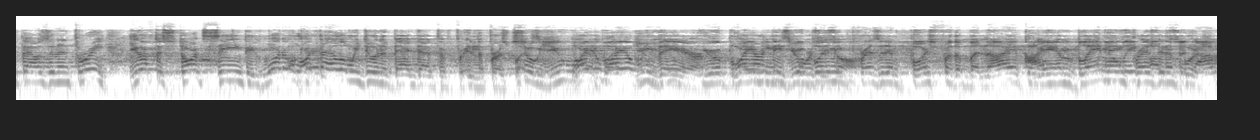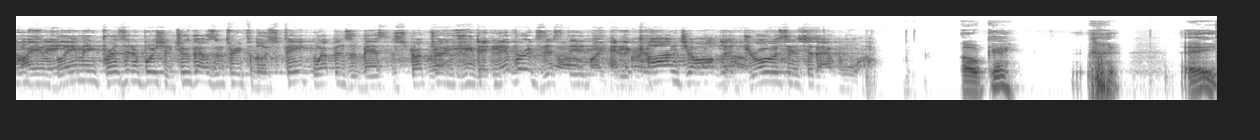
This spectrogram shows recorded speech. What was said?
2003? You have to start seeing things. What, what the hell are we doing in Baghdad to, in the first place? So you why, wanna why are we you- there? You're blaming, why aren't these you're blaming on? President Bush for the maniacal. I am blaming President of Bush. Saddam I am blaming President Bush in 2003 for those fake weapons of mass destruction Right, he- that never existed Oh, and the con job that drove us into that war. Okay. hey,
